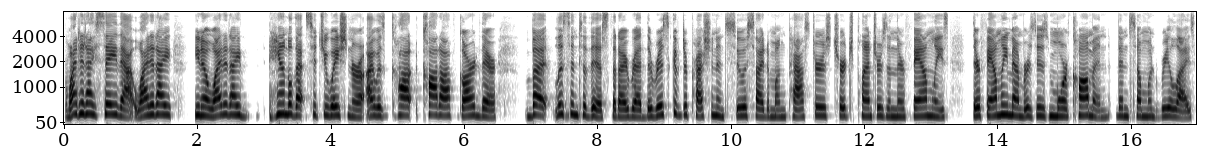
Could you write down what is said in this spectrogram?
Why did i say that? Why did i you know why did i handle that situation? Or i was caught caught off guard there. But listen to this that I read. The risk of depression and suicide among pastors, church planters, and their families, their family members, is more common than some would realize.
